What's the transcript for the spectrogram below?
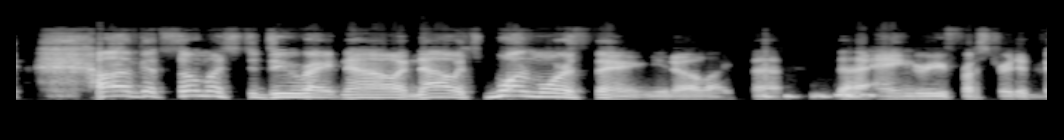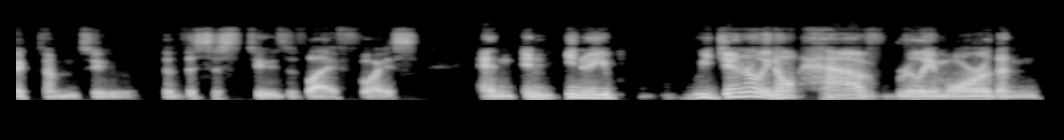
I've got so much to do right now, and now it's one more thing, you know, like the the angry, frustrated victim to the vicissitudes of life voice. And and you know, you we generally don't have really more than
